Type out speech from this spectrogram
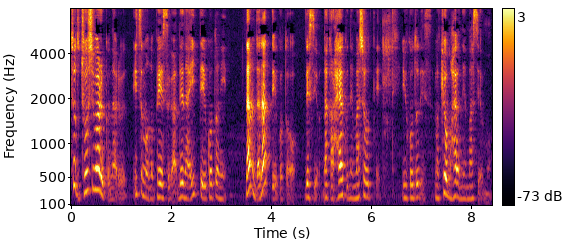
ちょっと調子悪くなるいつものペースが出ないっていうことになるんだなっていうことですよだから早く寝ましょうっていうことです、まあ、今日も早く寝ますよもう。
